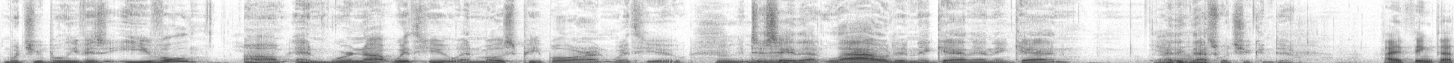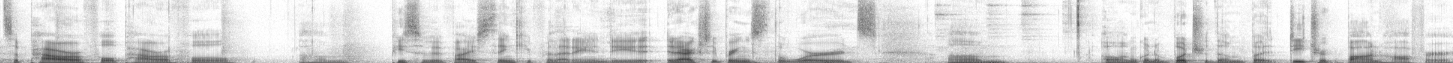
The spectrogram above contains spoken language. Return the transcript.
what you believe is evil um, and we're not with you and most people aren't with you and to say that loud and again and again i think that's what you can do I think that's a powerful, powerful um, piece of advice. Thank you for that, Andy. It, it actually brings the words, um, oh, I'm going to butcher them, but Dietrich Bonhoeffer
